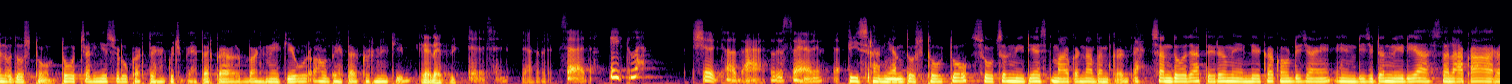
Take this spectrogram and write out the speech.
हेलो दोस्तों तो चलिए शुरू करते हैं कुछ बेहतर कर बढ़ने की और और बेहतर करने की. तीसरा नियम दोस्तों तो सोशल मीडिया इस्तेमाल करना बंद कर दें सन 2013 में लेखक और डिज़ाइन डिजिटल मीडिया सलाहकार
